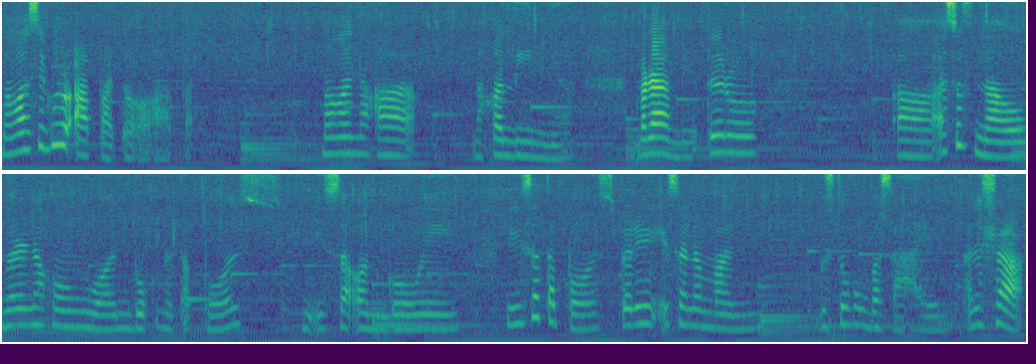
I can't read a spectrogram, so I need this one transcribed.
mga siguro apat, oo, apat. Mga naka, nakalinya. Marami. Pero, uh, as of now, meron akong one book na tapos. Yung isa ongoing. Yung isa tapos. Pero yung isa naman, gusto kong basahin. Ano siya?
